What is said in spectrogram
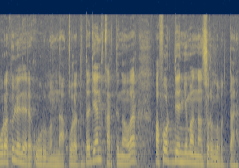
уратулелері урулынна. Уратыда ден картиналар афорт ден неманнан сұрылы бұттар.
